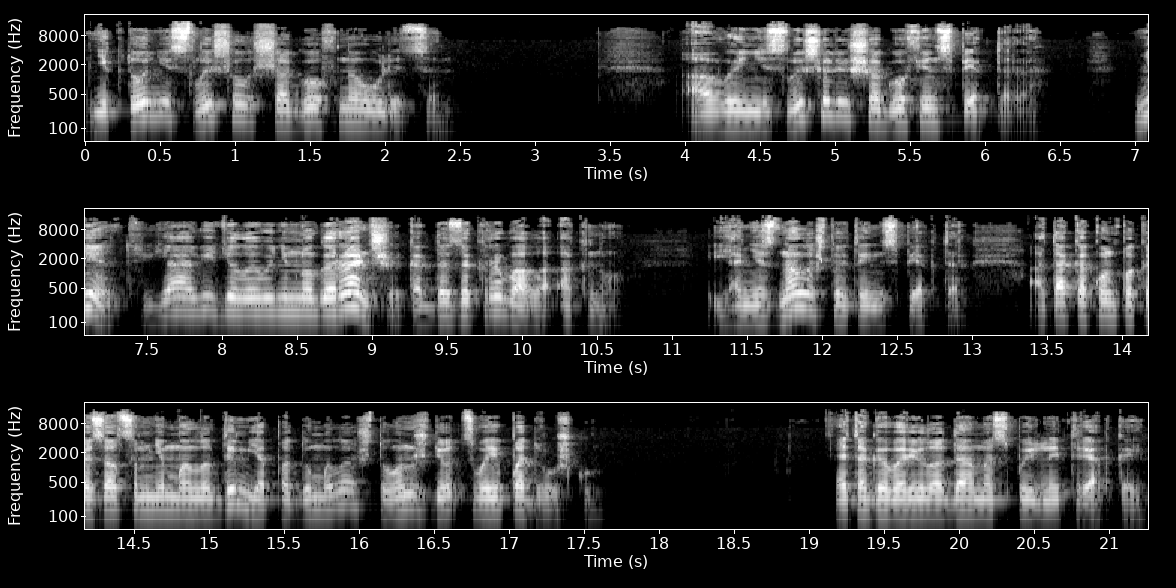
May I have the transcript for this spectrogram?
никто не слышал шагов на улице. «А вы не слышали шагов инспектора?» «Нет, я видела его немного раньше, когда закрывала окно. Я не знала, что это инспектор, а так как он показался мне молодым, я подумала, что он ждет свою подружку. Это говорила дама с пыльной тряпкой.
